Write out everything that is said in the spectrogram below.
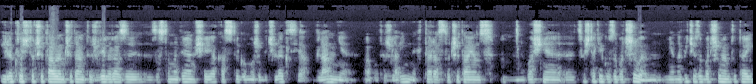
ilekroć to czytałem, czytałem też wiele razy, zastanawiałem się, jaka z tego może być lekcja dla mnie albo też dla innych. Teraz to czytając, mm, właśnie e, coś takiego zobaczyłem. Mianowicie zobaczyłem tutaj,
